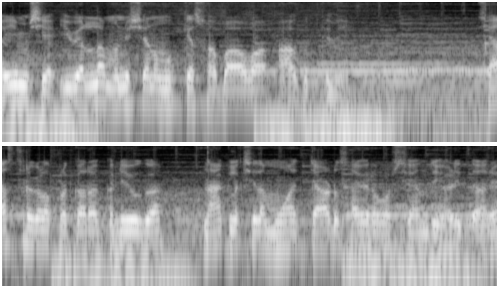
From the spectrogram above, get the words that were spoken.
ಅಹಿಂಸೆ ಇವೆಲ್ಲ ಮನುಷ್ಯನ ಮುಖ್ಯ ಸ್ವಭಾವ ಆಗುತ್ತಿದೆ. ಶಾಸ್ತ್ರಗಳ ಪ್ರಕಾರ ಕಲಿಯುಗ ನಾಲ್ಕು ಲಕ್ಷದ ಮೂವತ್ತೆರಡು ಸಾವಿರ ವರ್ಷ ಎಂದು ಹೇಳಿದ್ದಾರೆ.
